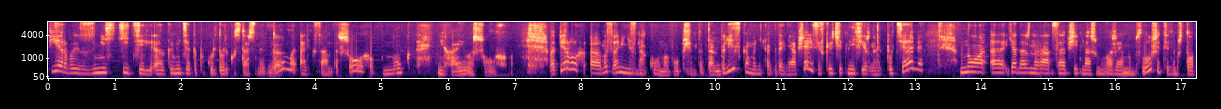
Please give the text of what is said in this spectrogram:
первый заместитель э, Комитета по культуре Государственной Да. Думы Александр Шолохов, внук Михаила Шолохова. Во-первых, э, мы с вами не знакомы, в общем-то, так близко, мы никогда не общались, исключительно эфирными путями, но э, я должна сообщить нашим уважаемым слушателям, что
